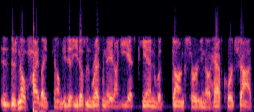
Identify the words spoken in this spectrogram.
there's no highlight film. He, he doesn't resonate on ESPN with dunks or you know half court shots,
